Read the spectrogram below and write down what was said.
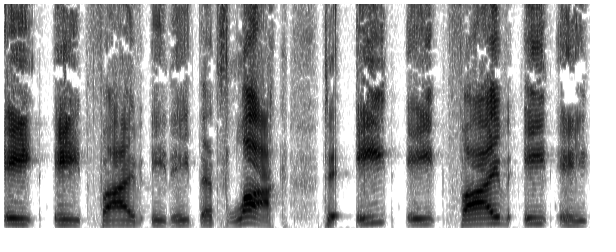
88588. That's lock to 88588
